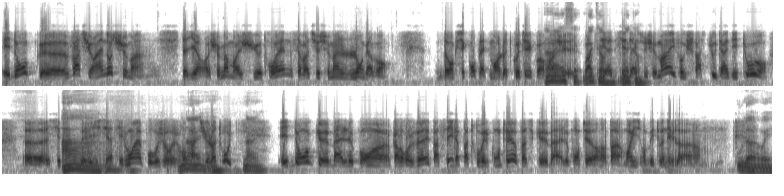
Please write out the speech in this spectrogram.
et donc euh, va sur un autre chemin. C'est-à-dire, un chemin, moi je suis au Troène, ça va sur le chemin long avant. Donc c'est complètement de l'autre côté quoi. Ah Moi, ouais, c'est- ce chemin, il faut que je fasse tout un détour. Euh, c'est Ah. assez loin pour que je, je repasse Ouais, sur l'autre route. Ouais. Et donc, euh, bah, le, euh, quand le relevé est passé, il n'a pas trouvé le compteur parce que bah, le compteur, apparemment, ils ont bétonné la, Oula, oui.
